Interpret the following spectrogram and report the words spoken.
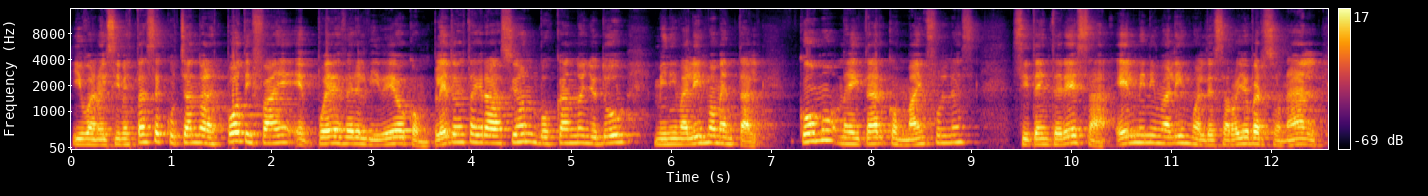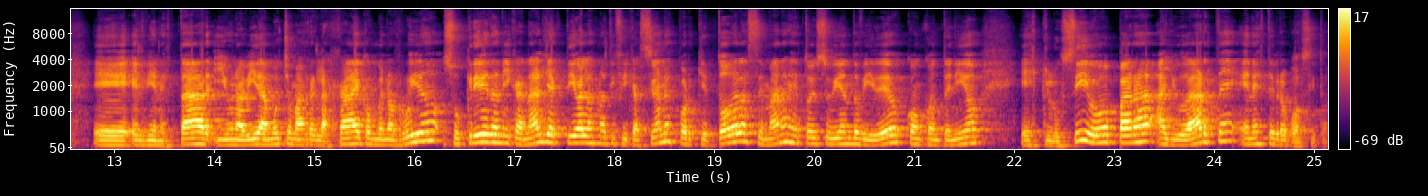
Y bueno, y si me estás escuchando en Spotify, eh, puedes ver el video completo de esta grabación buscando en YouTube Minimalismo Mental. ¿Cómo meditar con mindfulness? Si te interesa el minimalismo, el desarrollo personal, eh, el bienestar y una vida mucho más relajada y con menos ruido, suscríbete a mi canal y activa las notificaciones porque todas las semanas estoy subiendo videos con contenido exclusivo para ayudarte en este propósito.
